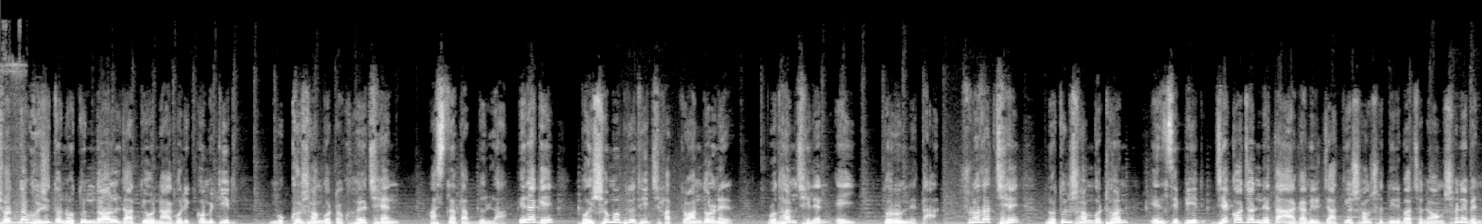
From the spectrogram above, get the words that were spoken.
সদ্য ঘোষিত নতুন দল জাতীয় নাগরিক কমিটির মুখ্য সংগঠক হয়েছেন আসনাত আবদুল্লাহ। এর আগে বৈষম্য বিরোধী ছাত্র আন্দোলনের প্রধান ছিলেন এই তরুণ নেতা। শোনা যাচ্ছে, নতুন সংগঠন, এনসিপির যে কজন নেতা আগামীর জাতীয় সংসদ নির্বাচনে অংশ নেবেন,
